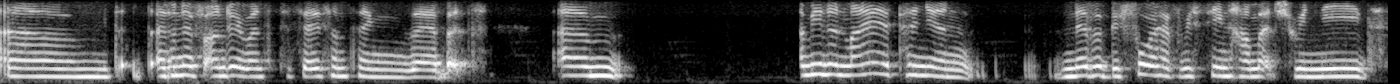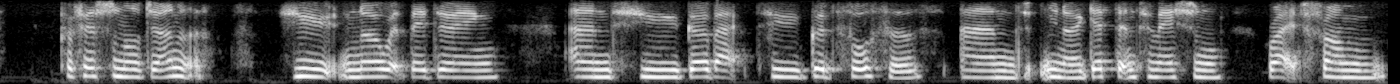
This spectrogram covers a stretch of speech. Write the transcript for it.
Um, I don't know if Andrei wants to say something there but um, I mean in my opinion never before have we seen how much we need professional journalists who know what they're doing and who go back to good sources and you know get the information right from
